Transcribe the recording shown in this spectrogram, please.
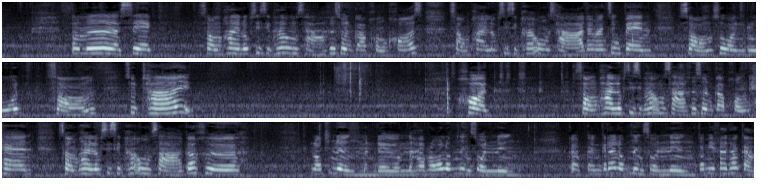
2ต่อมาเซก2พายลบ45 องศา คือส่วนกลับของคอส2พายลบ45 องศา ดังนั้นจึงเป็น 2 ส่วนรูท2สุดท้ายคอด 2พายลบ45 องศา คือส่วนกลับของแทน2พายลบ45 องศาก็คือลบ1เหมือนเดิมนะคะ เพราะว่าลบ1ส่วน1กลับกันก็ได้ลบ1ส่วน1ก็มีค่าเท่ากับ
